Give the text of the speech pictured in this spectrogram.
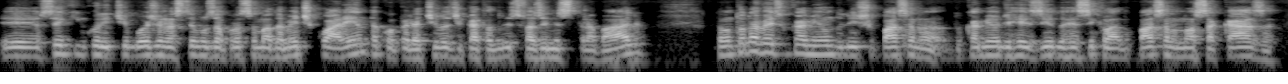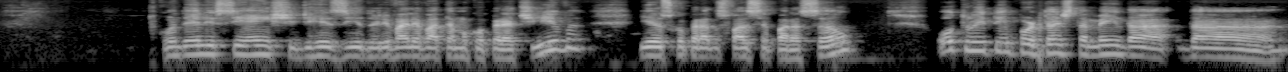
É, eu sei que em Curitiba hoje nós temos aproximadamente 40 cooperativas de catadores fazendo esse trabalho. Então, toda vez que o caminhão do lixo passa, na, do caminhão de resíduo reciclado passa na nossa casa, quando ele se enche de resíduo, ele vai levar até uma cooperativa e aí os cooperados fazem separação. Outro item importante também da, da,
